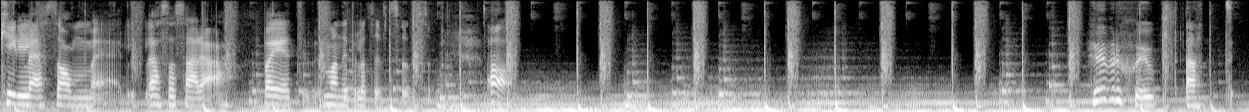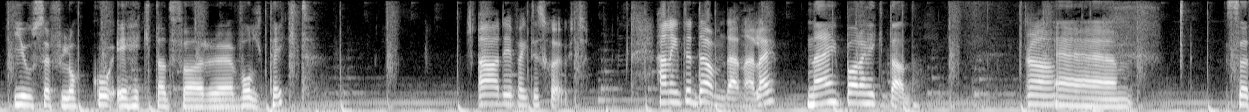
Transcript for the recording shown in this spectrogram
kille som eh, alltså så här, bara är ett manipulativt svin typ. Ja. Hur sjukt att Josef Locko är häktad för eh, våldtäkt? Ja det är faktiskt sjukt. Han är inte dömd än eller? Nej bara häktad. Ja. Eh, så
